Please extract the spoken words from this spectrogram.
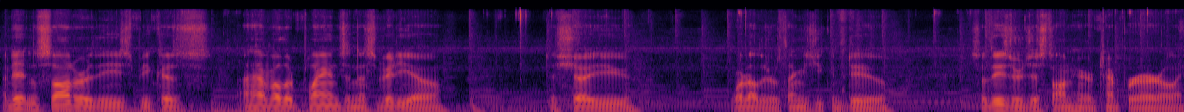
I didn't solder these because I have other plans in this video to show you what other things you can do. So these are just on here temporarily.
